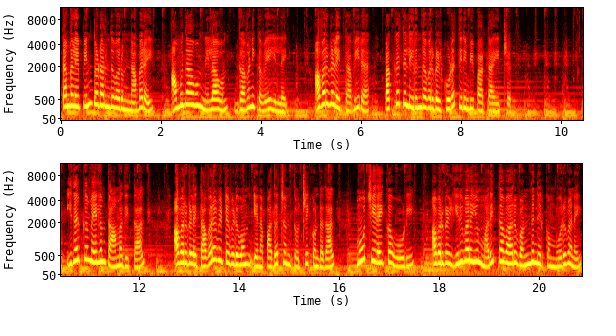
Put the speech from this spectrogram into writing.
தங்களை பின்தொடர்ந்து வரும் நபரை அமுதாவும் நிலாவும் கவனிக்கவே இல்லை. அவர்களை தவிர பக்கத்தில் இருந்தவர்கள் கூட திரும்பி பார்த்தாயிற்று. இதற்கு மேலும் தாமதித்தால் அவர்களை தவறவிட்டு விடுவோம் என பதற்றம் தொற்றிக் கொண்டதால் மூச்சிறைக்க ஓடி அவர்கள் இருவரையும் மறித்தவாறு வந்து நிற்கும் ஒருவனை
